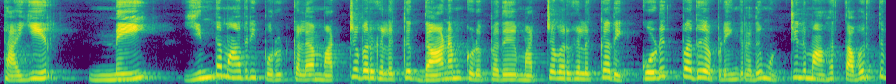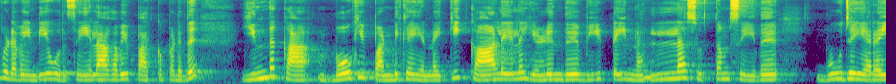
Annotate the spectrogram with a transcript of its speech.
தயிர் நெய் இந்த மாதிரி பொருட்களை மற்றவர்களுக்கு தானம் கொடுப்பது மற்றவர்களுக்கு அதை கொடுப்பது அப்படிங்கிறது முற்றிலுமாக தவிர்த்து விட வேண்டிய ஒரு செயலாகவே பார்க்கப்படுது. இந்த கா போகி பண்டிகை அன்னைக்கு காலையில் எழுந்து வீட்டை நல்லா சுத்தம் செய்து பூஜை அறை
